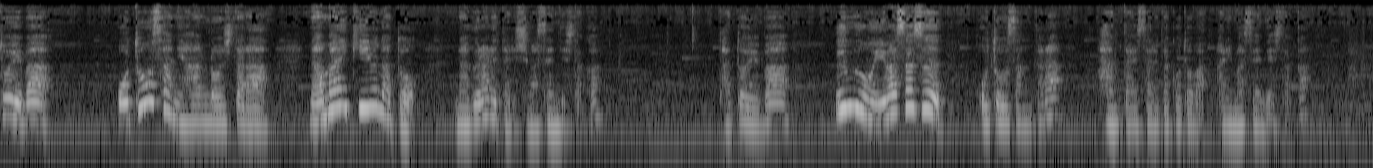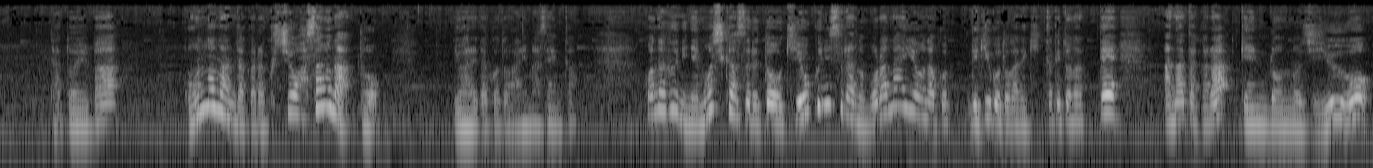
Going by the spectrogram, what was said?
例えばお父さんに反論したら生意気言うなと殴られたりしませんでしたか？例えば有無を言わさずお父さんから反対されたことはありませんでしたか？例えば女なんだから口を挟むなと言われたことはありませんか？こんな風にねもしかすると記憶にすら上らないような出来事がねきっかけとなってあなたから言論の自由を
